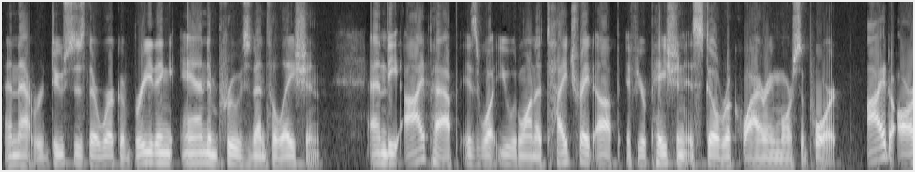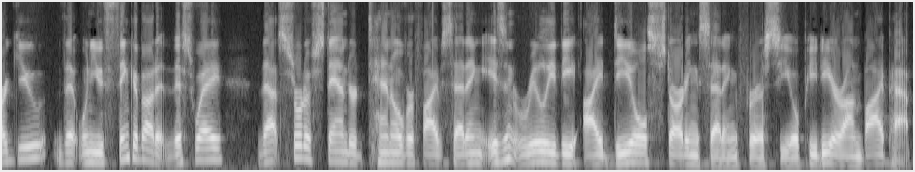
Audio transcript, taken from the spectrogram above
and that reduces their work of breathing and improves ventilation. And the IPAP is what you would want to titrate up if your patient is still requiring more support. I'd argue that when you think about it this way, that sort of standard 10 over 5 setting isn't really the ideal starting setting for a COPDer on BiPAP.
